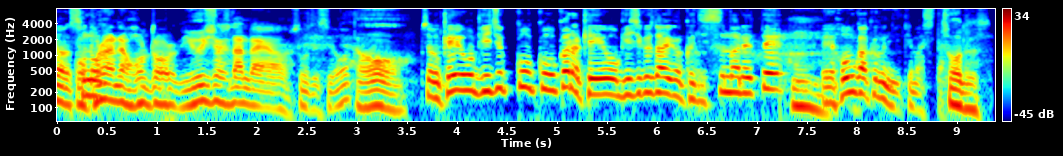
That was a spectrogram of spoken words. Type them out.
だからそのこれね本当優勝したんだよ。そうですよ。その慶応義塾高校から慶応義塾大学に進まれて、うん、えー、法学部に行きました。そうです。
